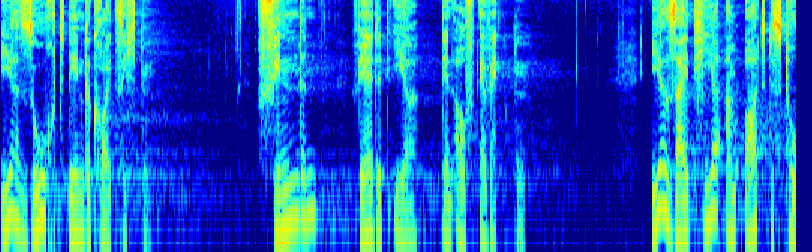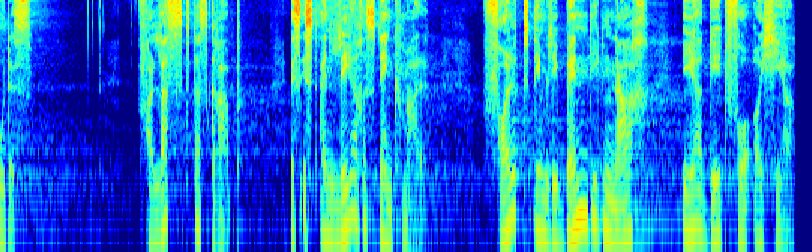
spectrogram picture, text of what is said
Ihr sucht den Gekreuzigten. Finden werdet ihr den Auferweckten. Ihr seid hier am Ort des Todes. Verlasst das Grab. Es ist ein leeres Denkmal. Folgt dem Lebendigen nach, er geht vor euch her.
